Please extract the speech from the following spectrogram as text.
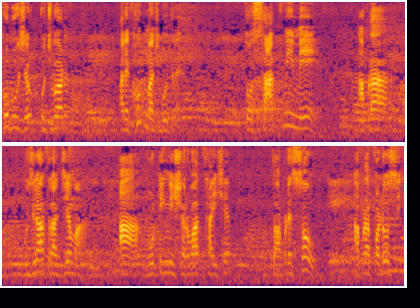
ખૂબ ઉજ- ઉજ્જવળ અને ખૂબ મજબૂત રહે. તો સાતમી મે આપણા ગુજરાત રાજ્યમાં આ વોટિંગની શરૂઆત થાય છે. તો આપણે સૌ, આપણા પડોશી,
